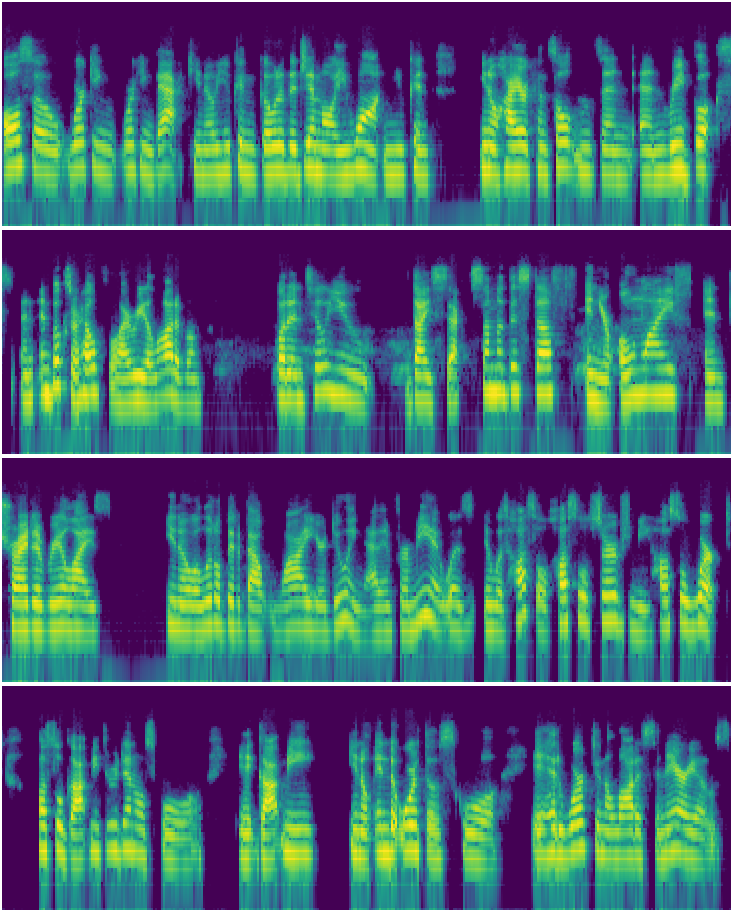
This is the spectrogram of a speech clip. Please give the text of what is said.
also working working back you know you can go to the gym all you want and you can you know hire consultants and and read books and and books are helpful i read a lot of them but until you dissect some of this stuff in your own life and try to realize you know a little bit about why you're doing that. And for me it was it was hustle. Hustle served me. Hustle worked. Hustle got me through dental school. It got me you know into ortho school. It had worked in a lot of scenarios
